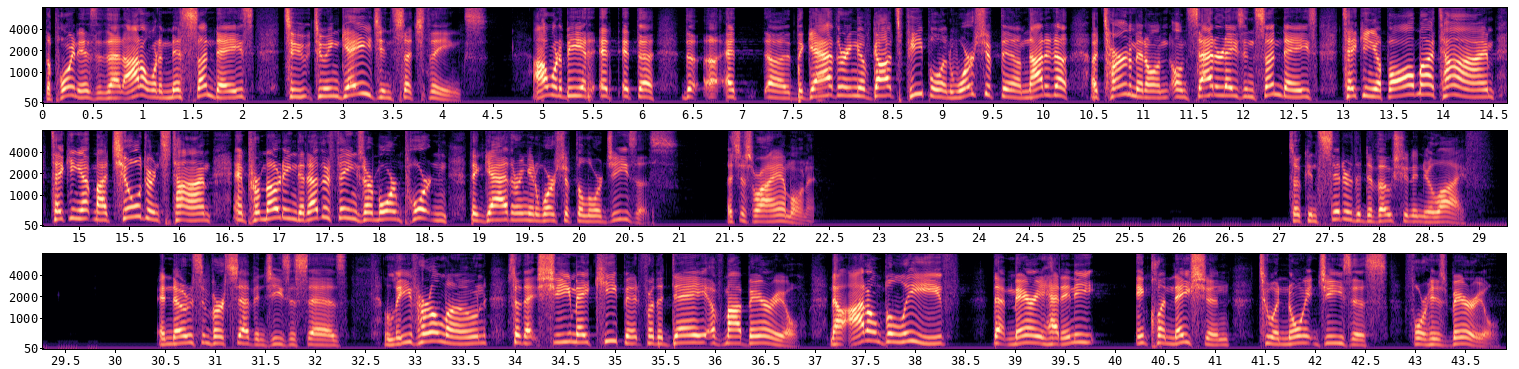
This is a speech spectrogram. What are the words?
The point is, is that I don't want to miss Sundays to, to engage in such things. I want to be at, at, at the, the, uh, at uh, the gathering of God's people and worship them, not at a, a tournament on, on Saturdays and Sundays, taking up all my time, taking up my children's time, and promoting that other things are more important than gathering and worship the Lord Jesus. That's just where I am on it. So consider the devotion in your life. And notice in verse 7, Jesus says, Leave her alone so that she may keep it for the day of my burial. Now, I don't believe that Mary had any inclination to anoint Jesus for his burial.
